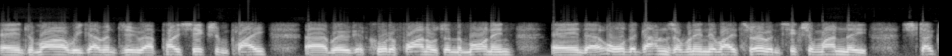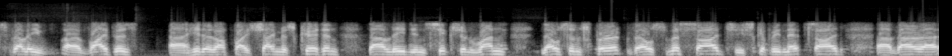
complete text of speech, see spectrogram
and tomorrow we go into uh, post-section play. Uh, we've got quarterfinals in the morning and uh, all the guns are winning their way through. In Section 1, the Stokes Valley uh, Vipers, uh, headed off by Seamus Curtin. They'll lead in Section 1. Nelson Spirit, Val Smith's side, she's skipping that side. Uh, they're uh,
